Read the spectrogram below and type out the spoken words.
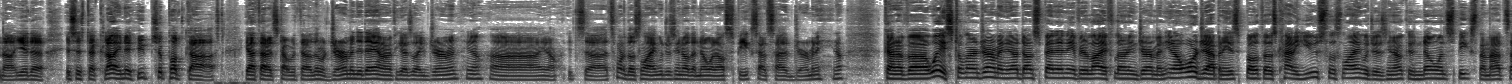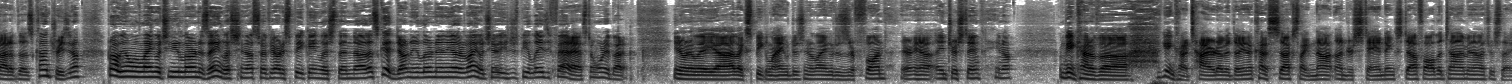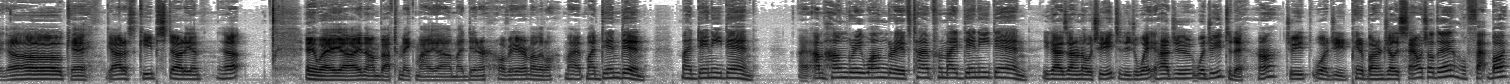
No, jeder. It's just a kleine hübsche podcast. Yeah, I thought I'd start with a little German today. I don't know if you guys like German. You know, uh, you know, it's uh, it's one of those languages you know that no one else speaks outside of Germany. You know, kind of a waste to learn German. You know, don't spend any of your life learning German. You know, or Japanese. Both those kind of useless languages. You know, because no one speaks them outside of those countries. You know, probably the only language you need to learn is English. You know, so if you already speak English, then uh, that's good. You don't need to learn any other language. You, know, you just be a lazy fat ass. Don't worry about it you know, anyway, uh, I like speaking languages. You know, languages are fun. They're uh, interesting. You know, I'm getting kind of uh, I'm getting kind of tired of it though. You know, it kind of sucks like not understanding stuff all the time. You know, it's just like okay, gotta keep studying. Yep. Anyway, uh, you know, I'm about to make my uh, my dinner over here. My little my my din din, my dinny din. I, am hungry, wungry. It's time for my dinny din. You guys, I don't know what you eat. Did you wait? How'd you? What'd you eat today? Huh? Did you eat? What? Did you eat peanut butter and jelly sandwich all day? Little fat boy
